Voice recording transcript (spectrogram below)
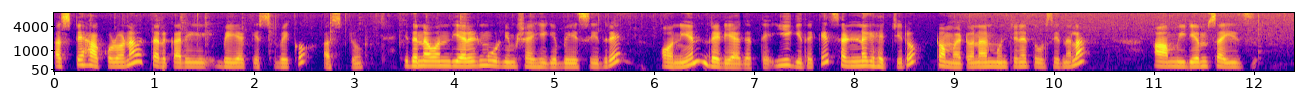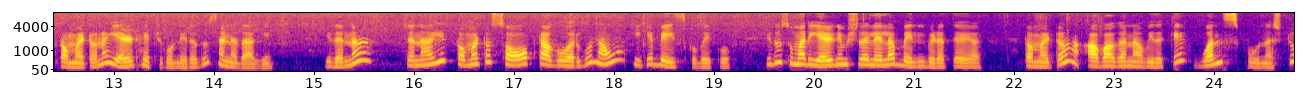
ಅಷ್ಟೇ ಹಾಕೊಳ್ಳೋಣ. ತರಕಾರಿ ಬೇಯೋಕ್ಕೆ ಎಷ್ಟು ಬೇಕೋ ಅಷ್ಟು. ಇದನ್ನು ಒಂದು ಎರಡು ಮೂರು ನಿಮಿಷ ಹೀಗೆ ಬೇಯಿಸಿದರೆ ಆನಿಯನ್ ರೆಡಿ ಆಗುತ್ತೆ. ಈಗ ಇದಕ್ಕೆ ಸಣ್ಣಗೆ ಹೆಚ್ಚಿರೋ ಟೊಮೆಟೊ ನಾನು ಮುಂಚೆನೇ ತೋರಿಸಿದ್ನಲ್ಲ ಆ ಮೀಡಿಯಮ್ ಸೈಜ್ ಟೊಮೆಟೊನ ಎರಡು ಹೆಚ್ಚಿಕೊಂಡಿರೋದು ಸಣ್ಣದಾಗಿ. ಇದನ್ನು ಚೆನ್ನಾಗಿ ಟೊಮೆಟೊ ಸಾಫ್ಟ್ ಆಗೋವರೆಗೂ ನಾವು ಹೀಗೆ ಬೇಯಿಸ್ಕೋಬೇಕು. ಇದು ಸುಮಾರು ಎರಡು ನಿಮಿಷದಲ್ಲೆಲ್ಲ ಬೆಂದುಬಿಡತ್ತೆ ಟೊಮೆಟೊ ಆವಾಗ ನಾವು ಇದಕ್ಕೆ ಒಂದು ಸ್ಪೂನಷ್ಟು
